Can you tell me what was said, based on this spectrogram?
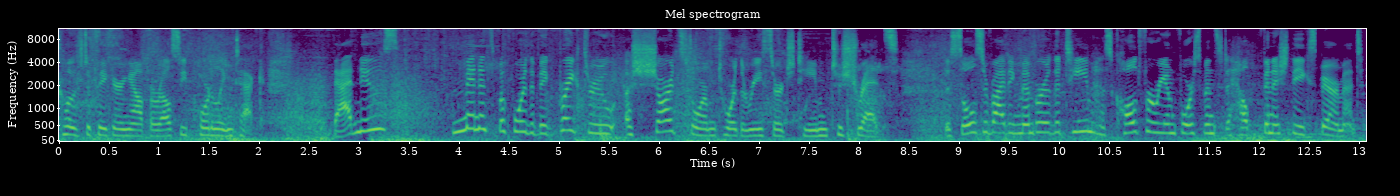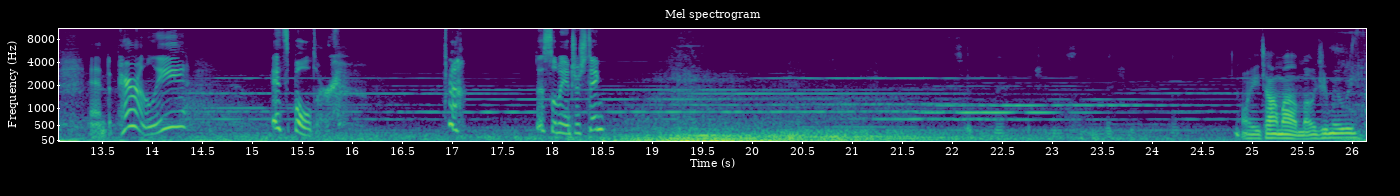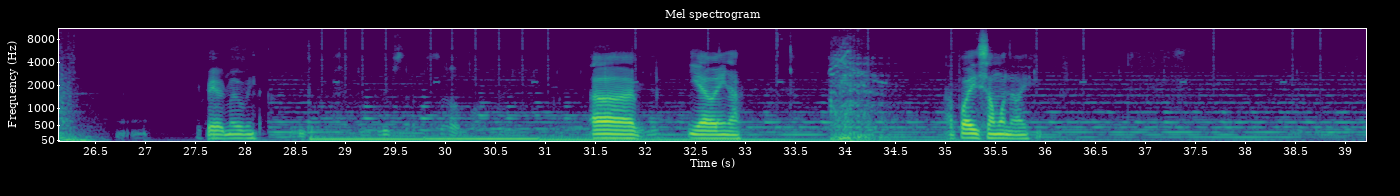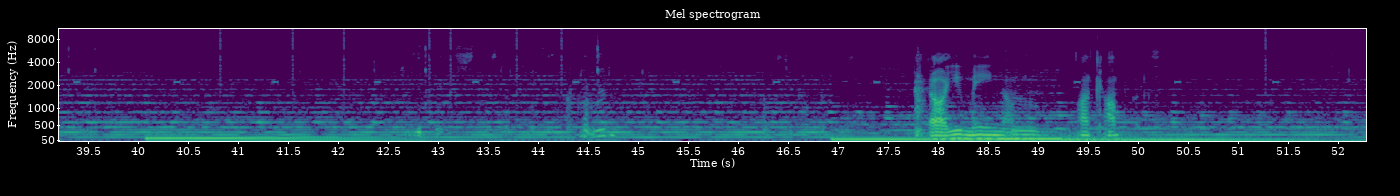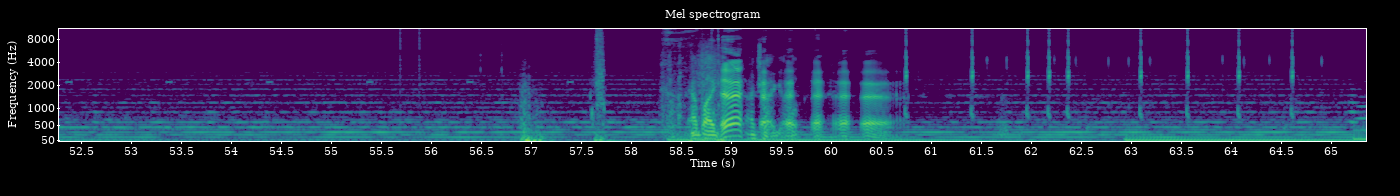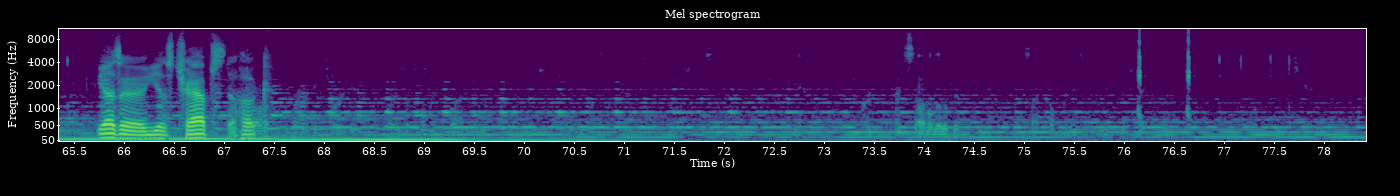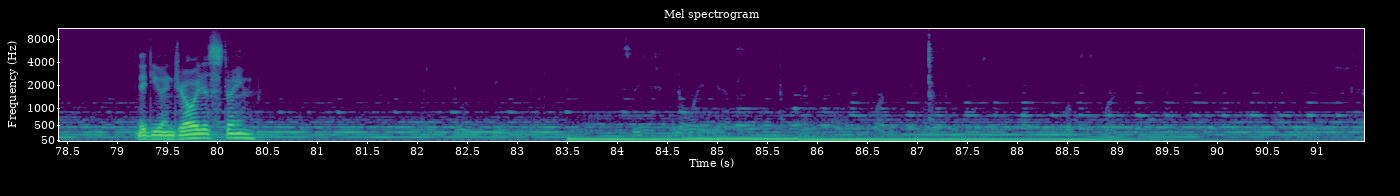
close to figuring out Varelsi portaling tech. Bad news? Minutes before the big breakthrough, a shard storm tore the research team to shreds. The sole surviving member of the team has called for reinforcements to help finish the experiment, and apparently, it's Boldur. This will be interesting. Oh, are you talking about Emoji Movie? Your favorite movie? Uh, yeah, Elena. I play someone like. Oh, you mean um, not complex? I I try to He has a he has traps, the hook. Did you enjoy the stream?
